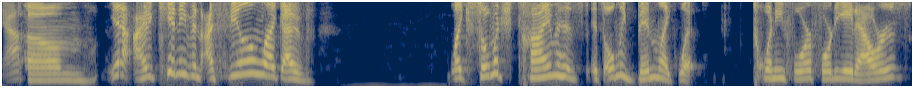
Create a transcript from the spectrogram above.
yeah. Um yeah, I can't even I feel like I've like so much time has it's only been like what 24 48 hours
